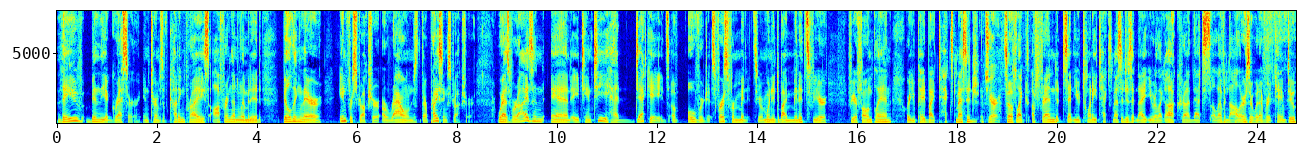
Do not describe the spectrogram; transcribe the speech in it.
They've been the aggressor in terms of cutting price, offering unlimited, building their infrastructure around their pricing structure. Whereas Verizon and AT&T had decades of overages. First for minutes. You remember when you had to buy minutes for your for your phone plan or you paid by text message. Sure. So if like a friend sent you 20 text messages at night, you were like, "Oh crud, that's $11 or whatever it came to."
